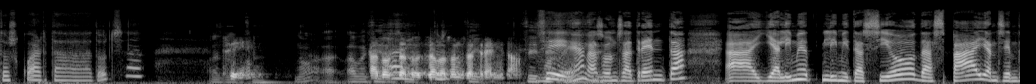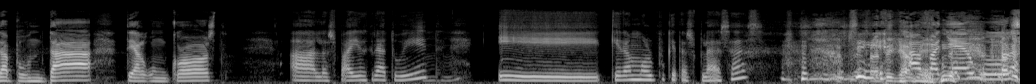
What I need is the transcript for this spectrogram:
dos quarts de dotze. Sí. 12, No? A, a, A dos de 12, a les 11.30. Sí, Sí, eh? a les 11.30 uh, hi ha limi limitació d'espai, ens hem d'apuntar, té algun cost... Uh, L'espai és gratuït i queden molt poquetes places. sí. Apanyeu-vos!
